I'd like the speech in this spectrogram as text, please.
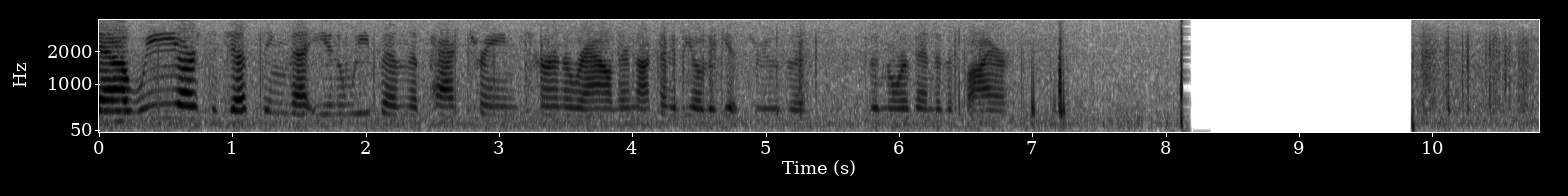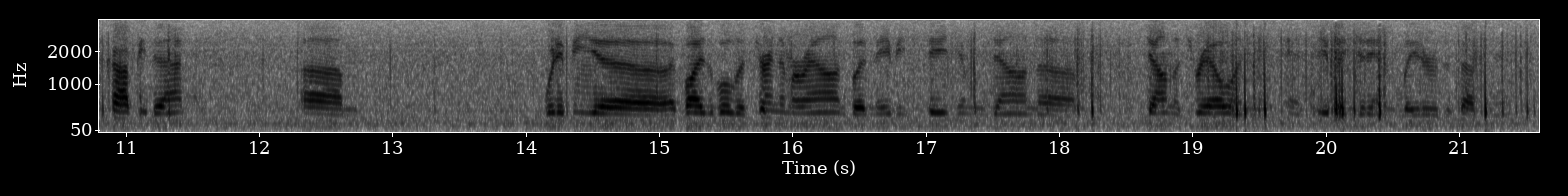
Yeah, we are suggesting that UNIWEEP and the pack train turn around. They're not going to be able to get through the, the north end of the fire. Copy that. Um, would it be uh, advisable to turn them around, but maybe stage them down uh, down the trail and, and see if they get in later this afternoon?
